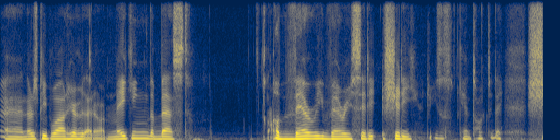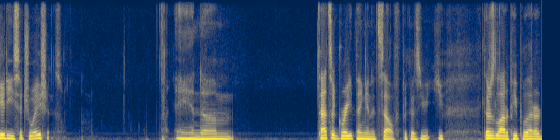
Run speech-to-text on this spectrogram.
And there's people out here who that are making the best of very, very city, shitty, Jesus, can't talk today, shitty situations. And um, that's a great thing in itself because you, you there's a lot of people that are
